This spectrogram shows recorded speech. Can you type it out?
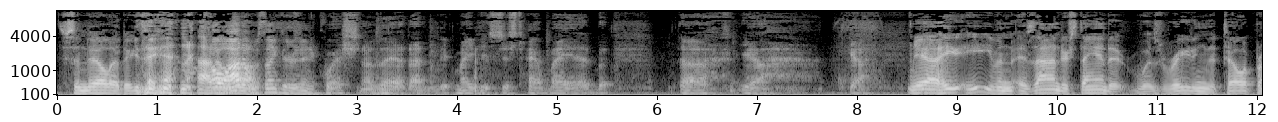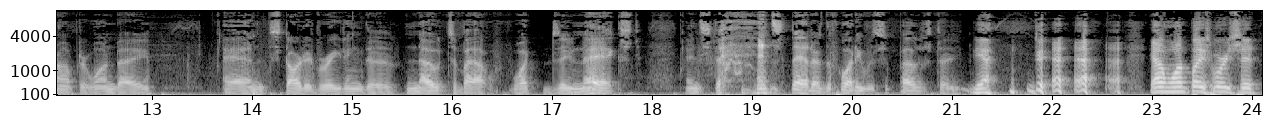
senility. Then I don't oh, I know. don't think there's any question of that. I, maybe it's just how bad, but uh, yeah, yeah. Yeah, he, he even, as I understand it, was reading the teleprompter one day and started reading the notes about what to do next instead instead of the, what he was supposed to. Yeah. yeah, one place where he said,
